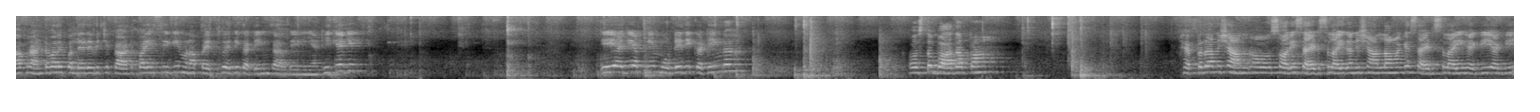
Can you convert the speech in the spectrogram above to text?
ਆ ਫਰੰਟ ਵਾਲੇ ਪੱਲੇ ਦੇ ਵਿੱਚ ਕਾਟ ਪਾਈ ਸੀਗੀ, ਹੁਣ ਆਪਾਂ ਇੱਥੋਂ ਇਹਦੀ ਕਟਿੰਗ ਕਰ ਦੇਣੀ ਹੈ ਠੀਕ ਹੈ ਜੀ? ਇਹ ਹੈ ਜੀ ਆਪਣੇ ਮੋਢੇ ਦੀ ਕਟਿੰਗ ਉਸ ਤੋਂ ਬਾਅਦ ਆਪਾਂ ਹੈਪ ਦਾ ਨਿਸ਼ਾਨ ਸੌਰੀ ਸਾਈਡ ਸਲਾਈ ਦਾ ਨਿਸ਼ਾਨ ਲਾਵਾਂਗੇ। ਸਾਈਡ ਸਲਾਈ ਹੈਗੀ ਹੈਗੀ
